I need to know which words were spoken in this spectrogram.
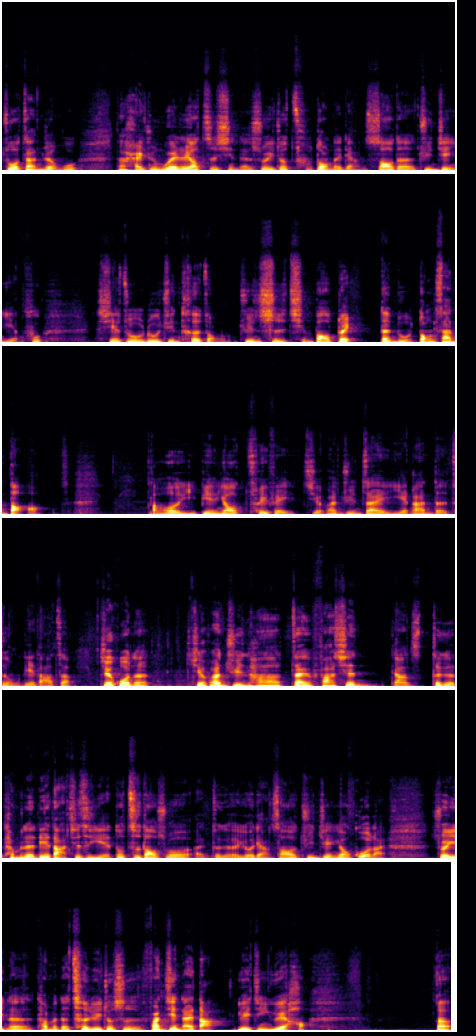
作战任务。那海军为了要执行呢，所以就出动了两艘的军舰掩护，协助陆军特种军事情报队登陆东山岛，然后以便要摧毁解放军在沿岸的这种雷达站。结果呢，解放军他在发现两这个他们的雷达其实也都知道说，哎，这个有两艘军舰要过来，所以呢，他们的策略就是放进来打，越近越好。那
